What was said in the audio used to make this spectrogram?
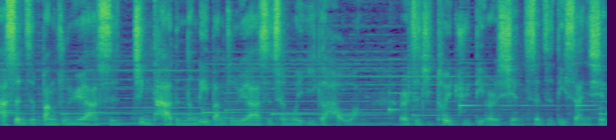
他甚至帮助约阿斯尽他的能力帮助约阿斯成为一个好王，而自己退居第二线甚至第三线。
